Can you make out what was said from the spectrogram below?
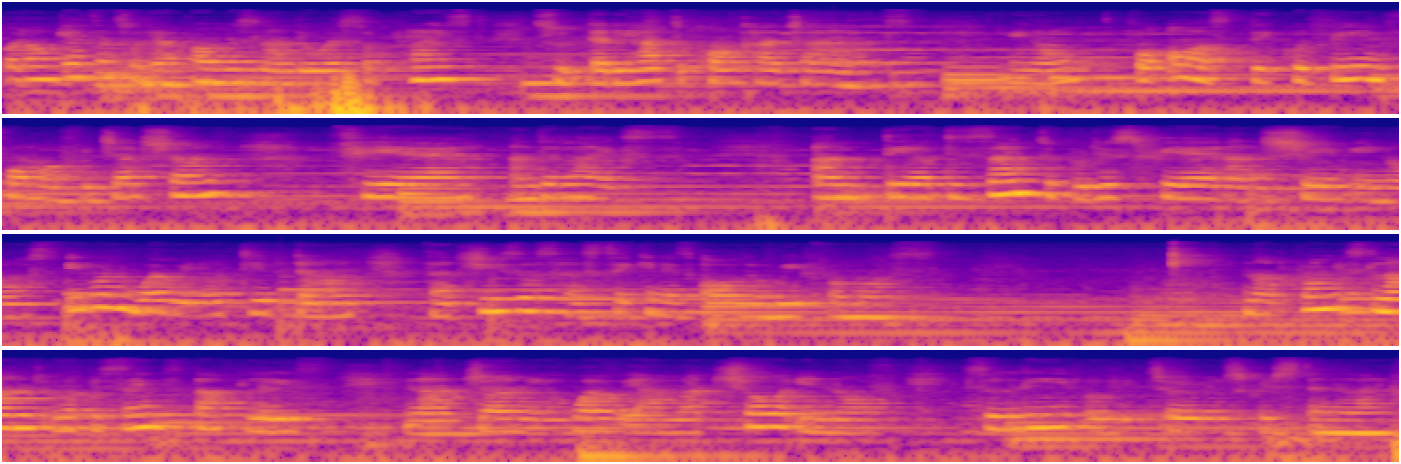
But on getting to their promised land, they were surprised to, that they had to conquer giants. You know, for us, they could be in form of rejection, fear, and the likes. And they are designed to produce fear and shame in us, even when we know deep down that Jesus has taken it all away from us. Now, the promised land represents that place in our journey where we are mature enough to live a victorious Christian life.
